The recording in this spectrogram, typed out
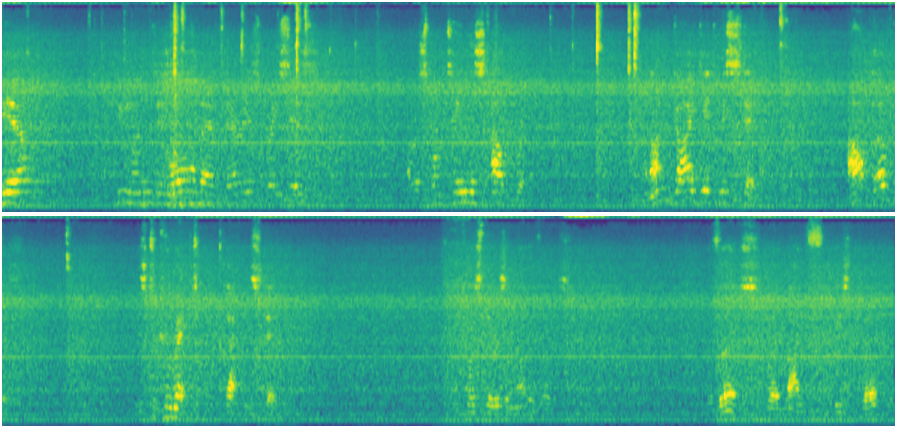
Here, humans in all their various races are a spontaneous outbreak, an unguided mistake. Our purpose is to correct that mistake. Because there is another verse the verse where life is purple,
